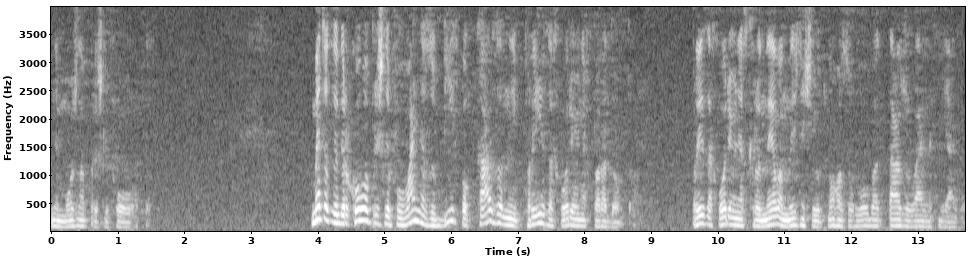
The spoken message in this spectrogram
не можна пришліфовувати. Метод вибіркового пришліфування зубів показаний при захворюваннях парадонту, при захворюваннях скронева нижньощелепного суглоба та жувальних м'язів,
